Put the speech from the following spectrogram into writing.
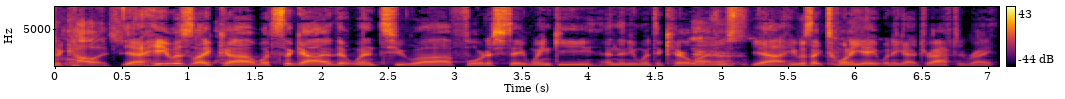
to college yeah. He was like, uh, what's the guy that went to uh, Florida State? Weinke, and then he went to Carolina. Chris- Yeah, he was like 28 when he got drafted, right?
